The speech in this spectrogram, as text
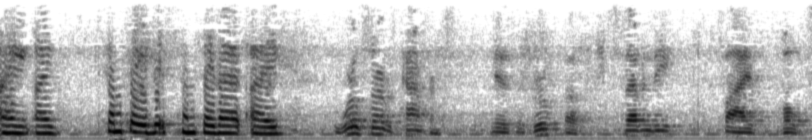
I, I, some say this, some say that. I. The World Service Conference is a group of 75 votes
